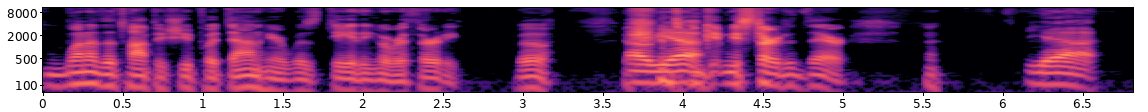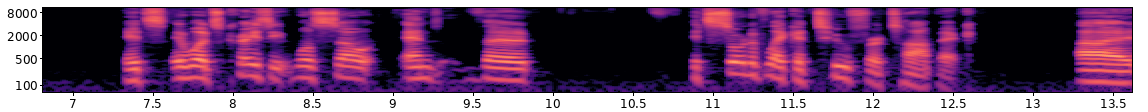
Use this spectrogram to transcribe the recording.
one of the topics you put down here was dating over thirty. Ugh. Oh, yeah. Don't get me started there. Yeah. It's it what's crazy. Well, so and the it's sort of like a two for topic. Uh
